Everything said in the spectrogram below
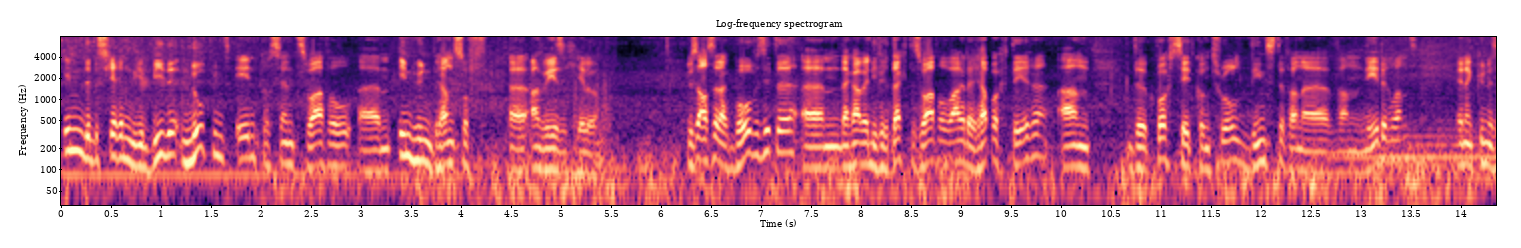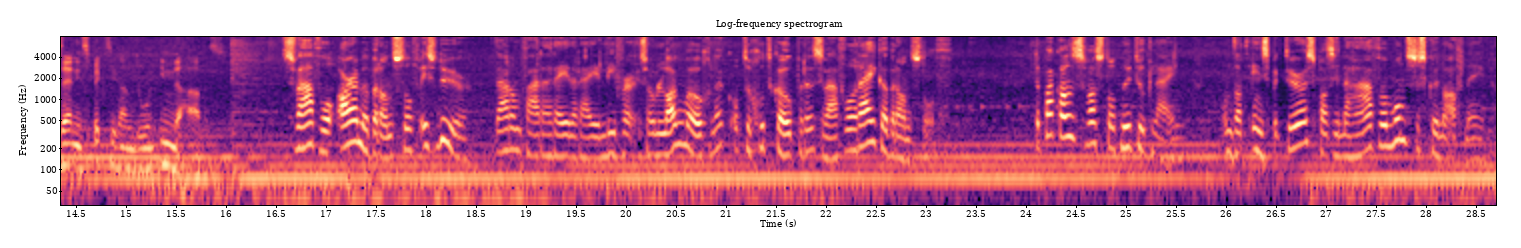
in de beschermde gebieden 0,1% zwavel um, in hun brandstof uh, aanwezig hebben. Dus als ze daarboven zitten, um, dan gaan wij die verdachte zwavelwaarde rapporteren aan de Port State Control diensten van, uh, van Nederland. En dan kunnen zij een inspectie gaan doen in de havens. Zwavelarme brandstof is duur. Daarom varen rederijen liever zo lang mogelijk op de goedkopere zwavelrijke brandstof. De pakkans was tot nu toe klein, omdat inspecteurs pas in de haven monsters kunnen afnemen.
